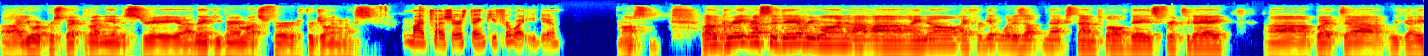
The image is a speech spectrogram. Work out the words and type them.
uh, your perspective on the industry. Uh, thank you very much for for joining us. My pleasure. Thank you for what you do. Awesome. Well, have a great rest of the day, everyone. Uh, uh, I know I forget what is up next on 12 days for today, uh, but uh, we've got a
